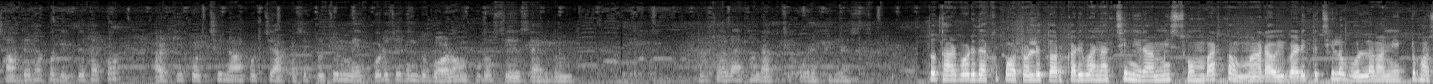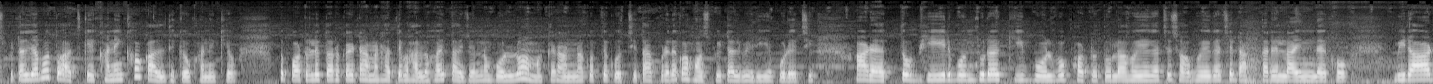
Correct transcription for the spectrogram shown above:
ছাঁতে থাকো, দেখতে থাকো। আর কি করছি, না করছি, আকাশে প্রচুর মেঘ করেছে, কিন্তু গরম পুরো শেষ, একদম তো চলো এখন রাখছি, পরে ফিরে আসছি। তো তারপরে দেখো পটলের তরকারি বানাচ্ছি, নিরামিষ সোমবার তো। মারা ওই বাড়িতে ছিল, বললাম আমি একটু হসপিটাল যাব, তো আজকে এখানেই খাও, কাল থেকে ওখানে খেও। তো পটলের তরকারিটা আমার হাতে ভালো হয়, তাই জন্য বলল আমাকে রান্না করতে করছি। তারপরে দেখো হসপিটাল বেরিয়ে পড়েছি। আর এত ভিড় বন্ধুরা, কি বলব ফটো তোলা হয়ে গেছে, সব হয়ে গেছে। ডাক্তারের লাইন দেখো। বিরাট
